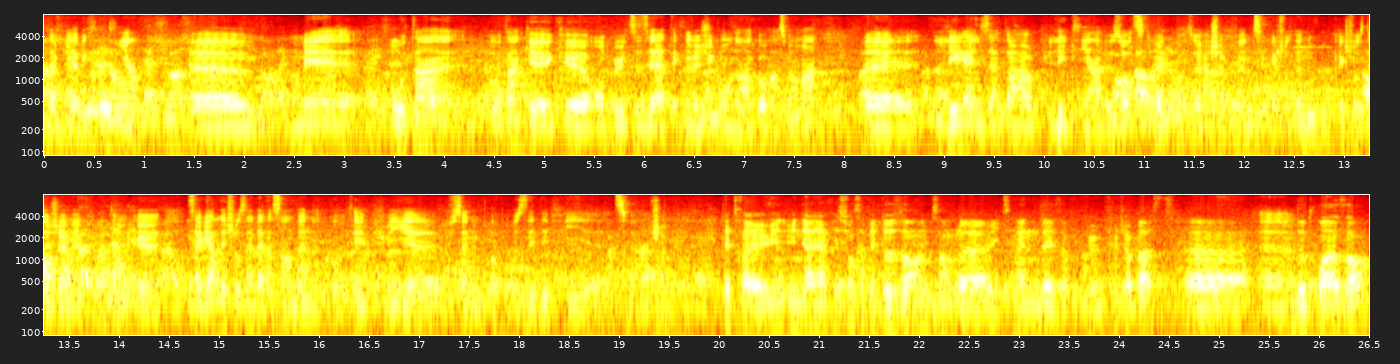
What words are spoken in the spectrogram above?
établis avec les clients. Euh, mais autant, autant que, que on peut utiliser la technologie qu'on a encore en ce moment, euh, les réalisateurs puis les clients, eux autres, ce qu'ils veulent produire à chaque film, c'est quelque chose de nouveau, quelque chose de jamais vu. Donc, euh, ça garde des choses intéressantes de notre côté, puis, euh, puis ça nous propose des défis différents à chaque fois. Peut-être une, une dernière question, ça fait deux ans, il me semble, X-Men Days of Future Past, deux, trois ans.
